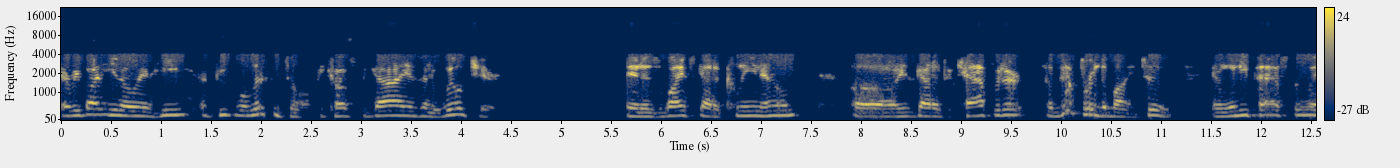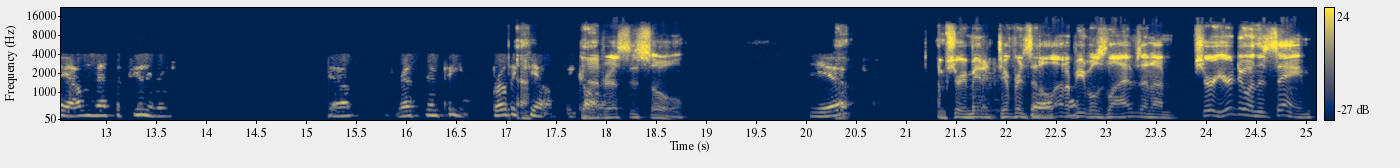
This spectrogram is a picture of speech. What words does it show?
Everybody, you know, and he people listen to him because the guy is in a wheelchair, and his wife's got to clean him. Uh, he's got a decapitor. A good friend of mine too. And when he passed away, I was at the funeral. Yeah, rest in peace, brother Yeah. Kim. We call God him. rest his soul. Yeah. I'm sure he made a difference in a lot of people's lives, and I'm sure you're doing the same.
